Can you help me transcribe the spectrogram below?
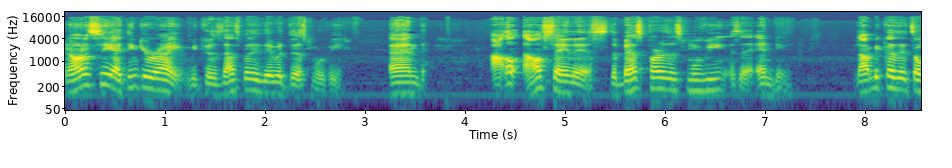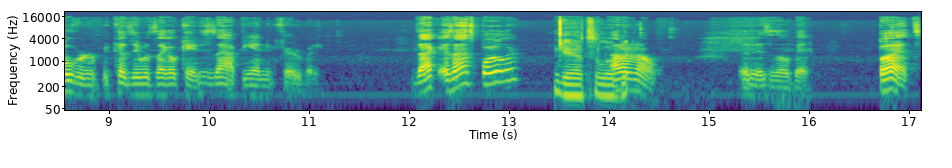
And honestly i think you're right because that's what they did with this movie. And i'll i'll say this the best part of this movie is the ending. Not because it's over because it was like okay this is a happy ending for everybody. Zach, is that a spoiler? Yeah it's a little i bit. don't know. It is a little bit. But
